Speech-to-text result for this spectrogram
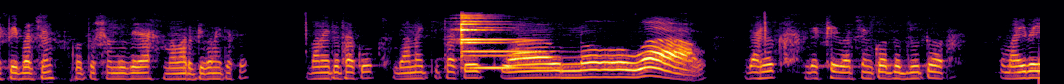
দেখতেই পাচ্ছেন কত সুন্দর করে মামা রুটি বানাইতেছে। বানাইতে থাকুক বানাইতে থাকুক যাই হোক, দেখতেই পাচ্ছেন কত দ্রুত। ওমা এই ভাই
